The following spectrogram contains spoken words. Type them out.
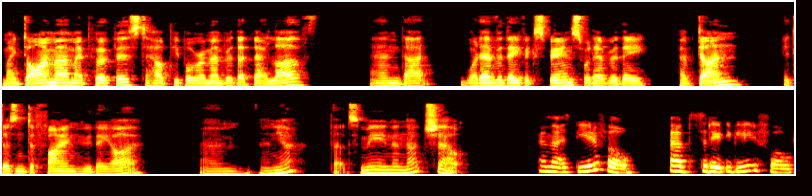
my dharma, my purpose to help people remember that they're loved and that whatever they've experienced, whatever they have done, it doesn't define who they are. Um, and yeah, that's me in a nutshell. And that is beautiful. Absolutely beautiful.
